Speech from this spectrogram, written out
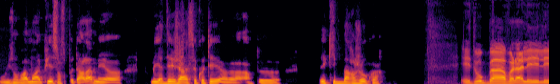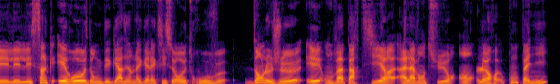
où ils ont vraiment appuyé sur ce potard-là, mais mais il y a déjà ce côté un peu équipe Barjo, quoi. Et donc, bah voilà, les, les, les, cinq héros donc, des Gardiens de la Galaxie se retrouvent dans le jeu et on va partir à l'aventure en leur compagnie.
